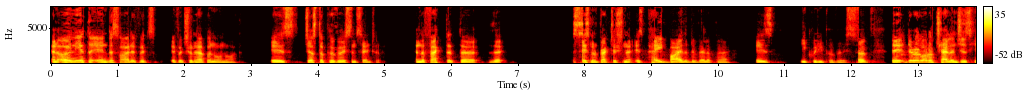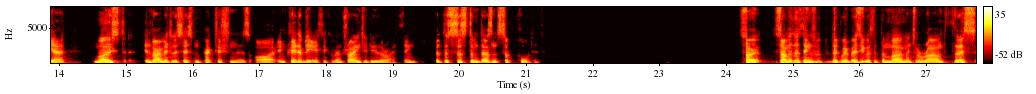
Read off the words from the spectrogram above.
and only at the end decide if, it's, if it should happen or not is just a perverse incentive. And the fact that the, the assessment practitioner is paid by the developer is equally perverse. So there, there are a lot of challenges here most environmental assessment practitioners are incredibly ethical and trying to do the right thing, but the system doesn't support it. So some of the things that we're busy with at the moment around this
